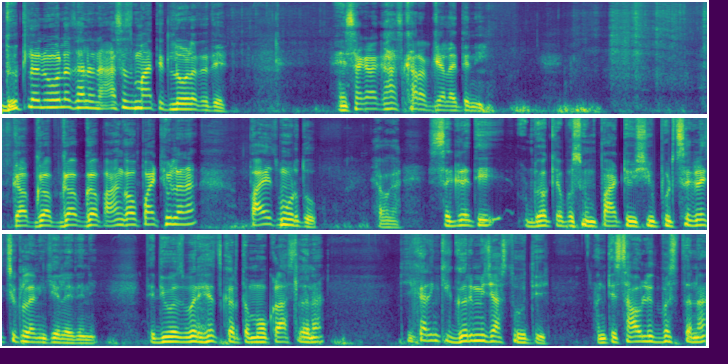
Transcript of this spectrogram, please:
धुतलं न ओलं झालं ना असंच मातीत लोळत ते हे सगळा घास खराब केलाय त्यांनी. गप गप गप गप अंगावर पाय ठेवला ना पायच मोडतो. हे बघा सगळं ते डोक्यापासून पाठी शिपूट सगळे चिखलाने केलं आहे त्यांनी. ते दिवसभर हेच करतं मोकळं असलं ना की कारण की गरमी जास्त होती. आणि ते सावलीत बसतं ना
